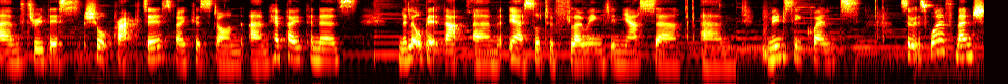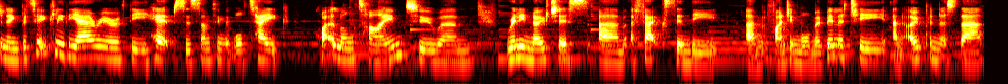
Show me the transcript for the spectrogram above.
um, through this short practice focused on um, hip openers and a little bit that, um, yeah, sort of flowing vinyasa um, moon sequence so it's worth mentioning, particularly the area of the hips is something that will take quite a long time to um, really notice um, effects in the um, finding more mobility and openness there.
